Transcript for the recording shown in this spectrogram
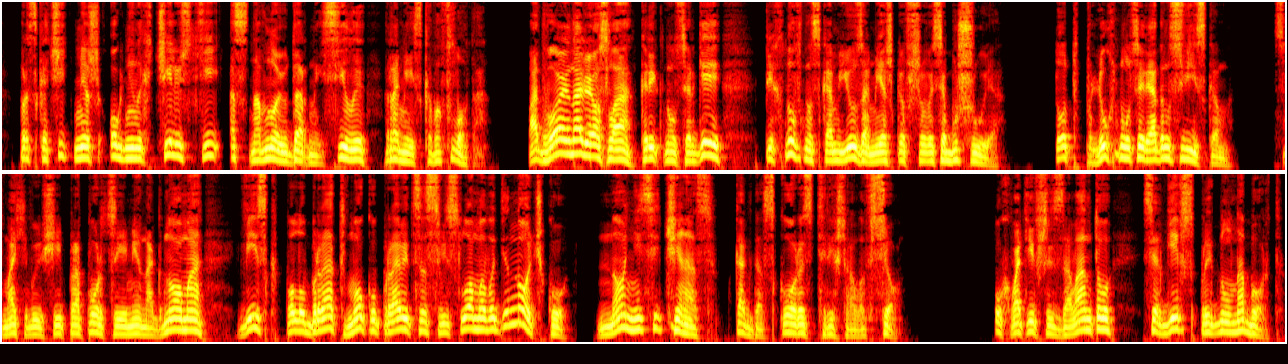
— проскочить меж огненных челюстей основной ударной силы ромейского флота. «По двое на весла!» — крикнул Сергей, пихнув на скамью замешкавшегося бушуя. Тот плюхнулся рядом с виском. Смахивающий пропорциями на гнома, Виск-полубрат мог управиться с веслом в одиночку, но не сейчас, когда скорость решала все. Ухватившись за ванту, Сергей вспрыгнул на борт.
